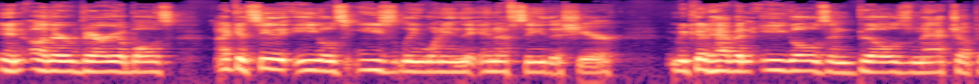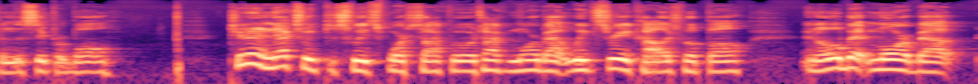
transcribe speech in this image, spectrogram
and other variables, I could see the Eagles easily winning the NFC this year. We could have an Eagles and Bills matchup in the Super Bowl. Tune in next week to Sweet Sports Talk, where we'll talk more about week three of college football and a little bit more about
